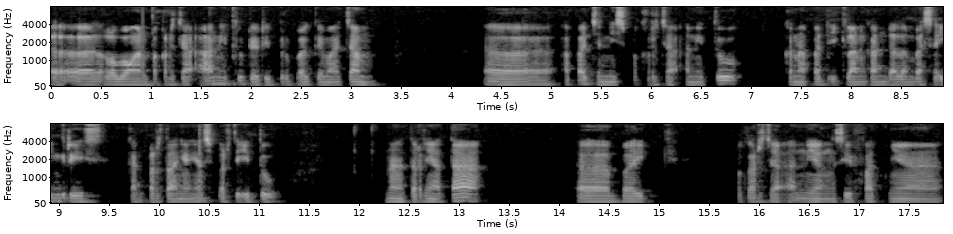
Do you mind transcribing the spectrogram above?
uh, lowongan pekerjaan itu dari berbagai macam uh, apa jenis pekerjaan itu kenapa diiklankan dalam bahasa Inggris kan pertanyaannya seperti itu nah ternyata uh, baik pekerjaan yang sifatnya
